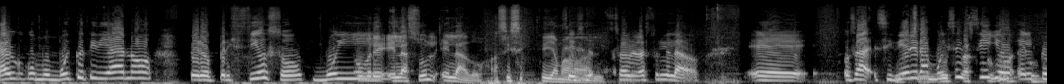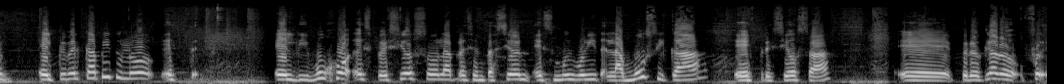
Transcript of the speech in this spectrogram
algo como muy cotidiano, pero precioso, muy... Sobre el azul helado, así se llamaba. so- el- sobre el azul helado. Eh, o sea, si bien era muy sencillo el, el primer capítulo, este, el dibujo es precioso, la presentación es muy bonita, la música es preciosa, eh, pero claro, fue,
